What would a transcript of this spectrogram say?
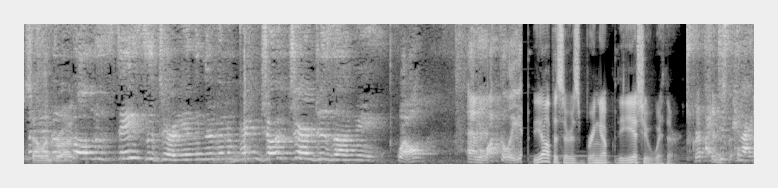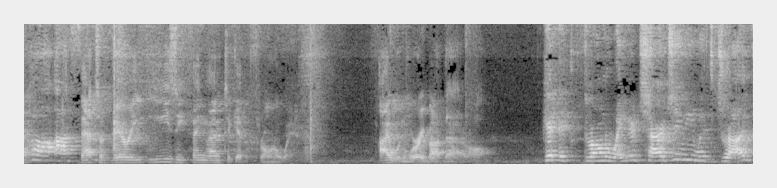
selling They're gonna drugs? call the state's attorney and then they're gonna bring drug charges on me. Well, and luckily, The officers bring up the issue with her. I just, can I call us? That's a very easy thing then to get thrown away. I wouldn't worry about that at all. Get it thrown away. You're charging me with drugs?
